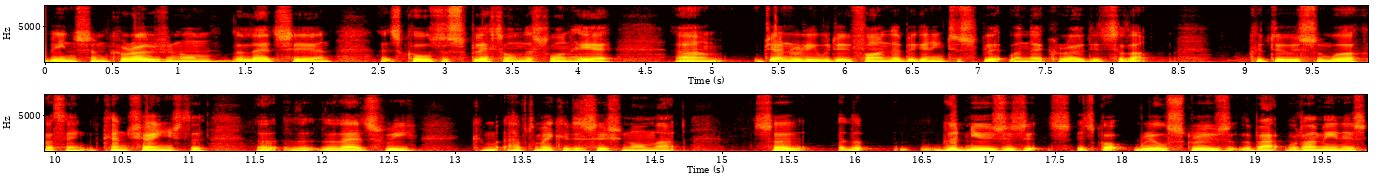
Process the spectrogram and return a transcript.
been some corrosion on the leads here, and it's caused a split on this one here. Um, generally, we do find they're beginning to split when they're corroded, so that could do with some work, I think. Can change the, uh, the, the. We can have to make a decision on that. So the good news is it's it's got real screws at the back. What I mean is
